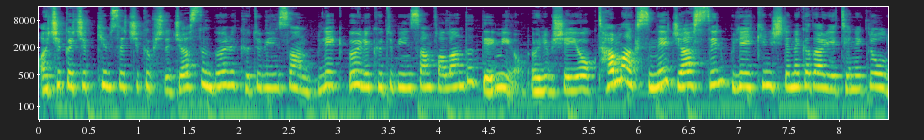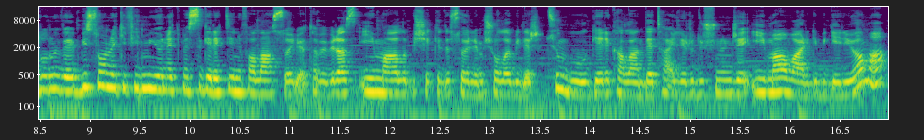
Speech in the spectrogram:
açık açık kimse çıkıp işte Justin böyle kötü bir insan, Blake böyle kötü bir insan falan da demiyor. Öyle bir şey yok. Tam aksine Justin Blake'in işte ne kadar yetenekli olduğunu ve bir sonraki filmi yönetmesi gerektiğini falan söylüyor. Tabii biraz imalı bir şekilde söylemiş olabilir. Tüm bu geri kalan detayları düşününce ima var gibi geliyor ama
